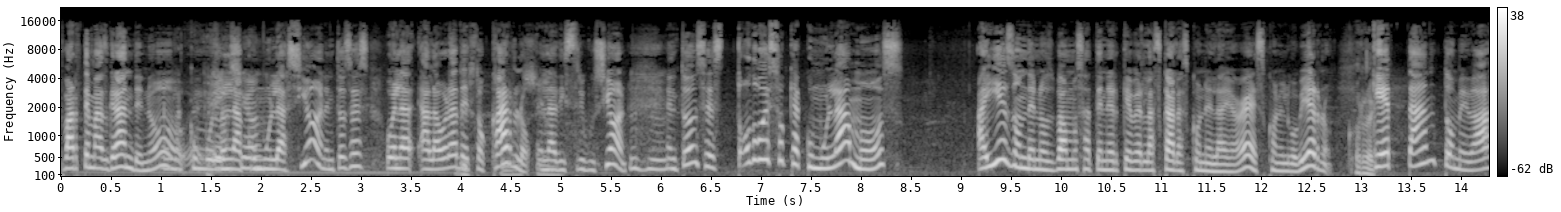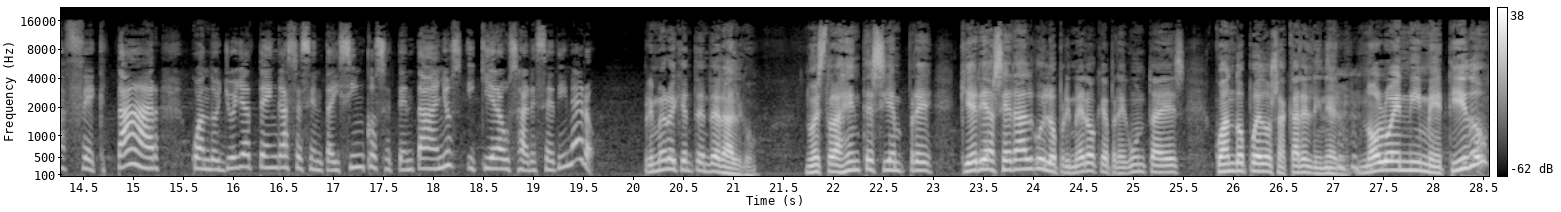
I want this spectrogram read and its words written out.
parte más grande, ¿no? En la En la acumulación. entonces, o en la- a la hora de tocarlo, en la distribución. Entonces, todo eso que acumulamos, ahí es donde nos vamos a tener que ver las caras con el IRS, con el gobierno. Correcto. ¿Qué tanto me va a afectar cuando yo ya tenga 65, 70 años y quiera usar ese dinero? Primero hay que entender algo. Nuestra gente siempre quiere hacer algo y lo primero que pregunta es, ¿cuándo puedo sacar el dinero? No lo he ni metido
